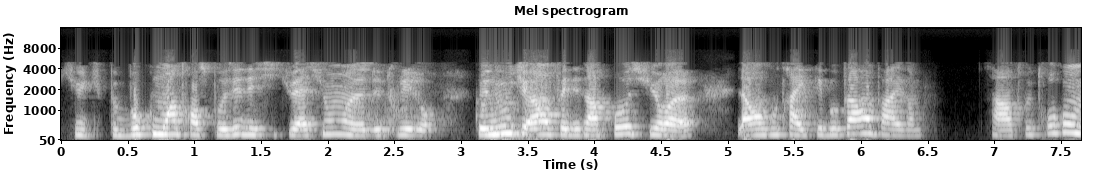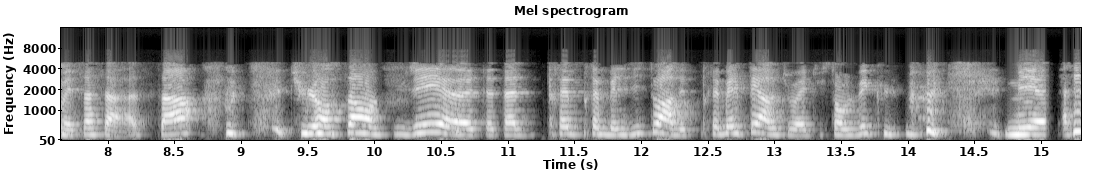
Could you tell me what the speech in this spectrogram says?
Tu tu peux beaucoup moins transposer des situations euh, de tous les jours. Que nous, tu vois, on fait des impros sur euh, la rencontre avec tes beaux-parents, par exemple c'est un truc trop con, mais ça, ça, ça, tu lances ça en sujet, euh, t'as, t'as de très très belles histoires, des très belles perles, tu vois, et tu sens le vécu. mais euh,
